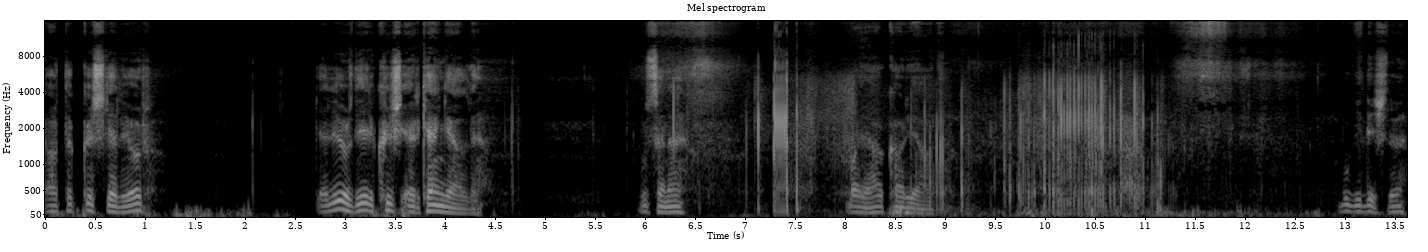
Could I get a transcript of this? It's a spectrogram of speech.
Artık kış geliyor. Geliyor değil, kış erken geldi. Bu sene bayağı kar yağdı. Bu gidişle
